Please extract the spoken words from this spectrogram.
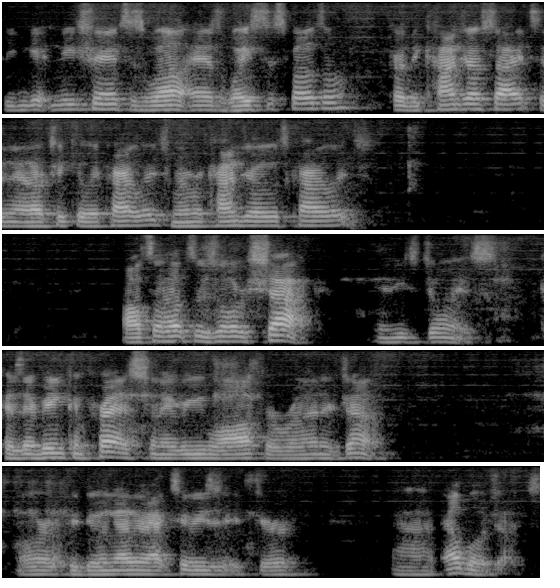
You can get nutrients as well as waste disposal for the chondrocytes in that articular cartilage. Remember, chondro is cartilage. Also helps absorb shock in these joints because they're being compressed whenever you walk or run or jump. Or if you're doing other activities at your uh, elbow joints.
